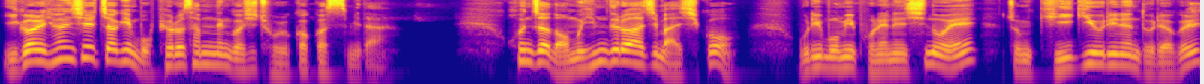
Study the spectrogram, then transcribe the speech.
이걸 현실적인 목표로 삼는 것이 좋을 것 같습니다. 혼자 너무 힘들어하지 마시고 우리 몸이 보내는 신호에 좀 귀 기울이는 노력을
